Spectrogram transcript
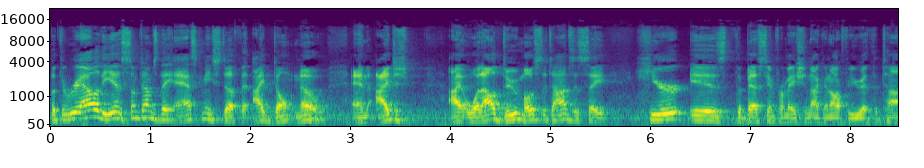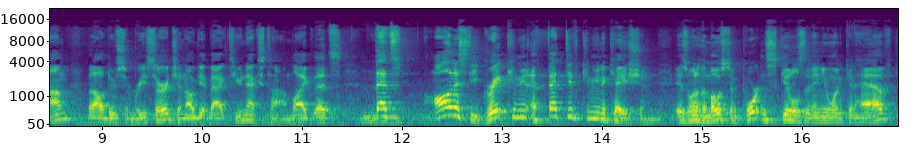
But the reality is sometimes they ask me stuff that I don't know. And I just I what I'll do most of the times is say, here is the best information I can offer you at the time, but I'll do some research and I'll get back to you next time. Like that's that's honesty, great commun- effective communication is one of the most important skills that anyone can have,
